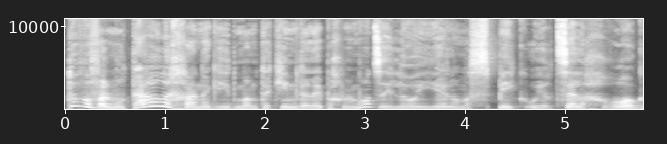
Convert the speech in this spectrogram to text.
טוב, אבל מותר לך נגיד ממתקים דלי פחמימות, זה לא יהיה לו מספיק, הוא ירצה לחרוג.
